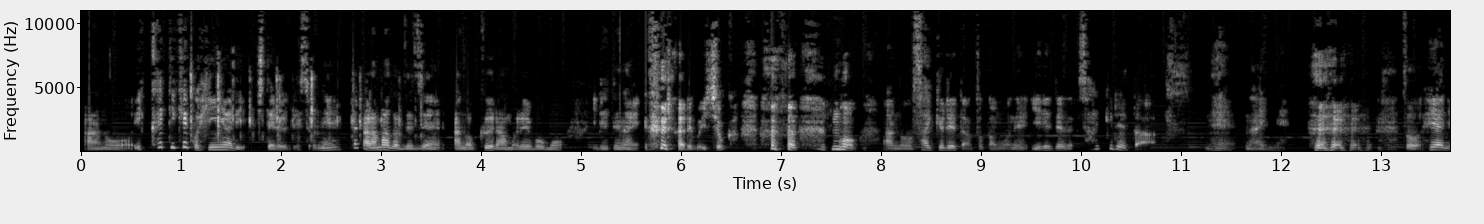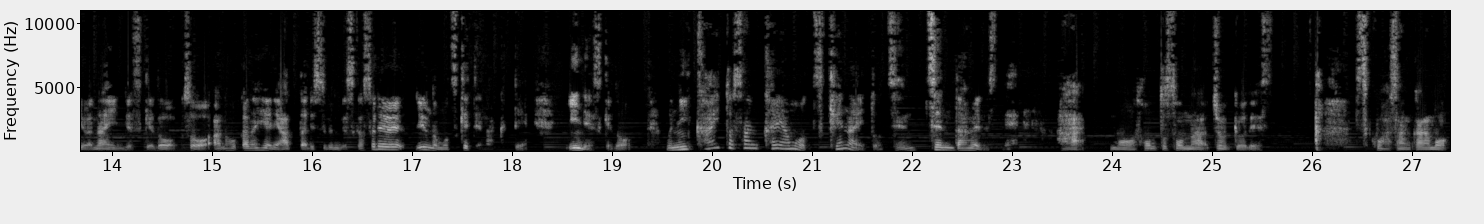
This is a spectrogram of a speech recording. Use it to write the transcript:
あの、1階って結構ひんやりしてるんですよね。だからまだ全然、あの、クーラーも冷房も入れてない。クーラーでも一緒か。もう、あの、サーキュレーターとかもね、入れてない、サーキュレーター、ね、ないね。そう、部屋にはないんですけど、そう、あの、他の部屋にあったりするんですが、それいうのもつけてなくていいんですけど、2階と3階はもうつけないと全然ダメですね。はい。もうほんとそんな状況です。あ、スコアさんからも、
